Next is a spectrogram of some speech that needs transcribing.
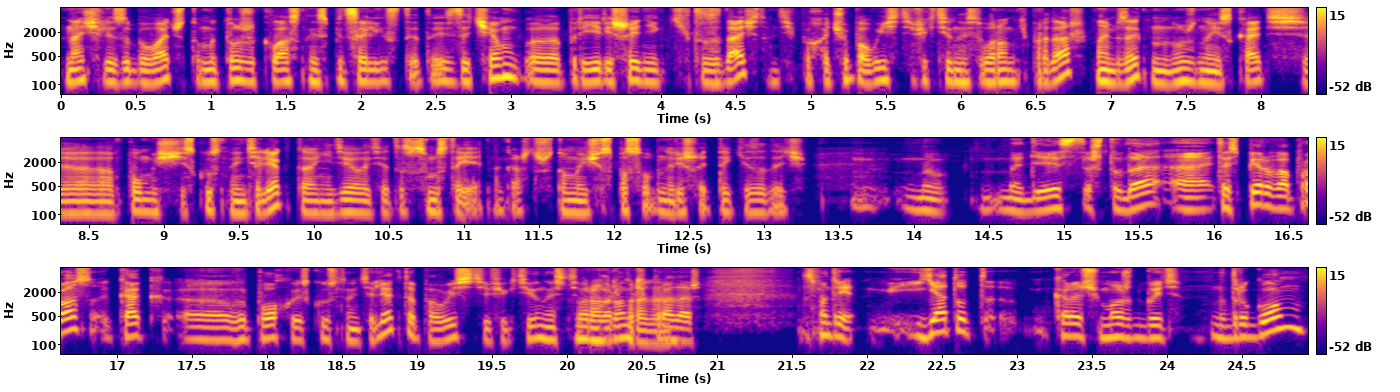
начали забывать, что мы тоже классные специалисты? То есть зачем э, при решении каких-то задач, там, типа, хочу повысить эффективность воронки продаж, нам обязательно нужно искать э, помощь искусственного интеллекта, а не делать это самостоятельно. Кажется, что мы еще способны решать такие задачи. Ну, надеюсь, что да. А, то есть первый вопрос, как э, в эпоху искусственного интеллекта повысить эффективность Воронки воронки, продаж. продаж. Смотри, я тут, короче, может быть, на другом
